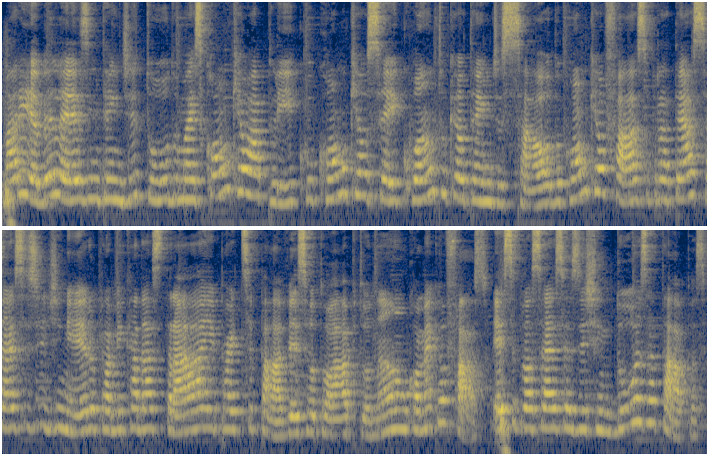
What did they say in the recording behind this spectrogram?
Maria, beleza, entendi tudo, mas como que eu aplico? Como que eu sei quanto que eu tenho de saldo? Como que eu faço para ter acesso a esse dinheiro para me cadastrar e participar? Ver se eu tô apto ou não? Como é que eu faço? Esse processo existe em duas etapas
